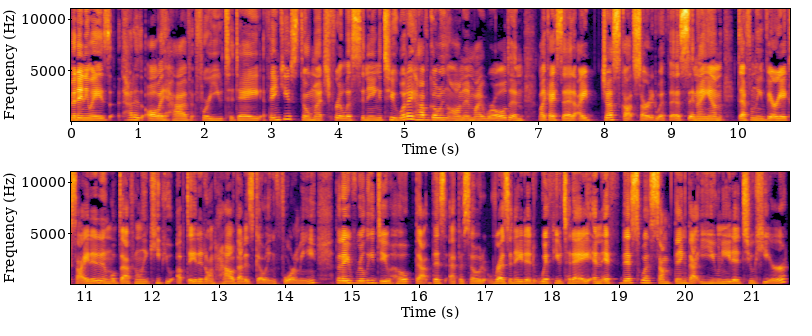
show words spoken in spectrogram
But, anyways, that is all I have for you today. Thank you so much for listening to what I have going on in my world. And like I said, I just got started with this, and I am definitely very excited and will definitely keep you updated on how that is going for me. But I really do hope that this episode resonated with you today. And if this was something that you needed to hear,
